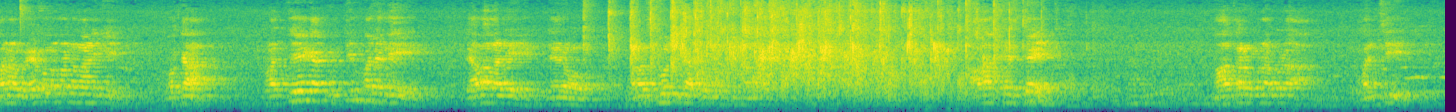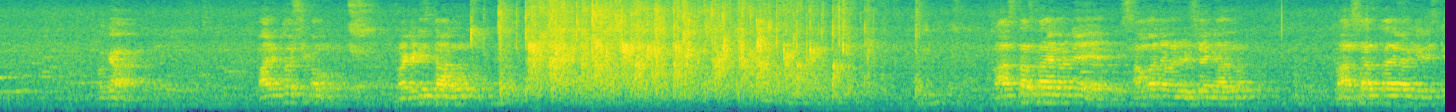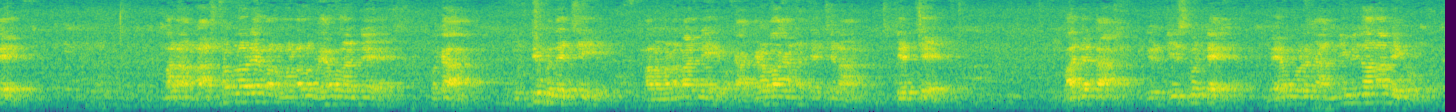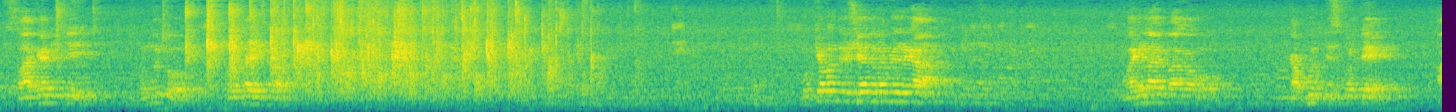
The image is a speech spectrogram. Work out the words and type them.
మన వేపల మండలానికి ఒక ప్రత్యేక గుర్తింపు అనేది తేవాలని నేను మనస్ఫూర్తిగా కోరుకుంటున్నాను. అలా చేస్తే మా తరఫున కూడా మంచి ఒక పారితోషికం ప్రకటిస్తాము. రాష్ట్ర స్థాయిలో అంటే సామాన్యమైన విషయం కాదు. రాష్ట్ర స్థాయిలో గెలిస్తే మన రాష్ట్రంలోనే మన మండలం వేయాలంటే ఒక గుర్తింపు తెచ్చి మన మండలాన్ని ఒక అగ్రభాగాన్ని తెచ్చిన తెచ్చే బాధ్యత మీరు తీసుకుంటే మేము కూడా అన్ని విధాలా మీకు సహకరించి ముందుకు ప్రోత్సహిస్తాం. ముఖ్యమంత్రి చేతుల మీదుగా మహిళా విభాగం కప్పులు తీసుకుంటే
